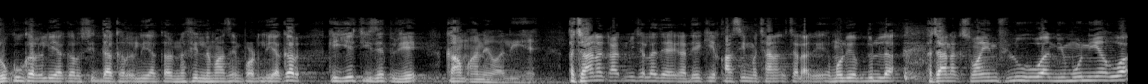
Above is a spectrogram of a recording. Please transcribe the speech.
رکو کر لیا کر سیدھا کر لیا کر، نفل نمازیں پڑھ لیا کر کہ یہ چیزیں تجھے کام آنے والی ہیں۔ اچانک آدمی چلا جائے گا۔ دیکھیے قاسم اچانک چلا گیا۔ مولوی عبداللہ اچانک سوائن فلو ہوا، نیمونیا ہوا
